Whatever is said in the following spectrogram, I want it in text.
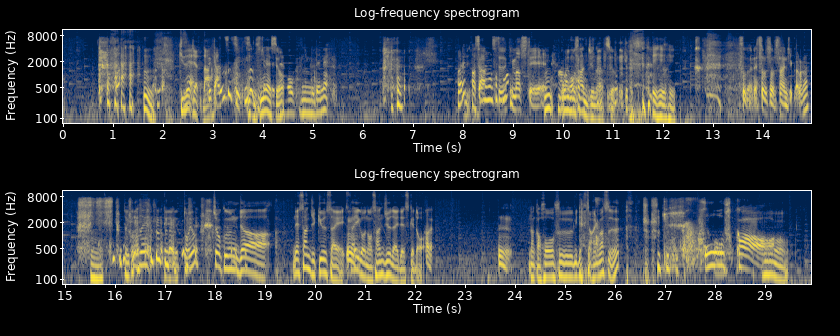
う。ん。気うづいちゃった、ねあ嘘つい嘘ついちゃって、ね、いないですよ。オープニングでねあれ？浅さあ沼さんは続きまして。うん。俺も30なんですよ。へいへいへ。い。そうだね。そろそろ30かな。ということで、えー、豊町君、じゃあ、ね、39歳、うん。最後の30代ですけど、はい。うん。なんか抱負みたいなのあります？うん抱負か。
